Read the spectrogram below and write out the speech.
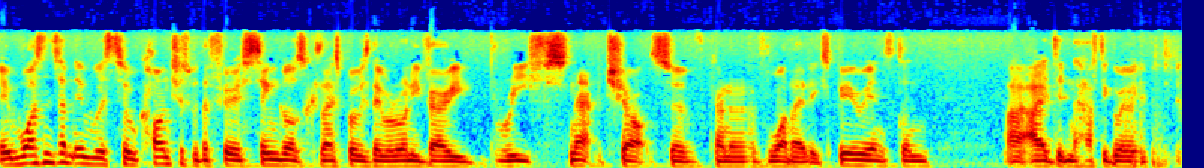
it wasn't something that was so conscious with the first singles because I suppose they were only very brief snapshots of kind of what I'd experienced, and I, I didn't have to go into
